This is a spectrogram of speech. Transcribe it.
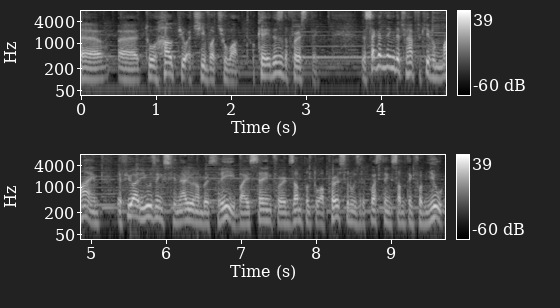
uh, uh, to help you achieve what you want. Okay this is the first thing the second thing that you have to keep in mind, if you are using scenario number three by saying, for example, to a person who is requesting something from you,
